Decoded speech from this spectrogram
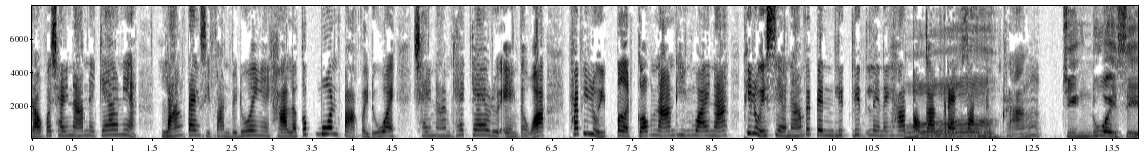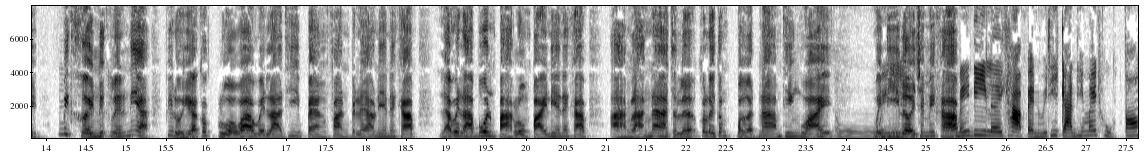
เราก็ใช้น้ำในแก้วเนี่ยล้างแปรงสีฟันไปด้วยไงคะ แล้วก็บ้วนปากไปด้วย ใช้น้ำแค่แก้วเดียวเอง แต่ว่าถ้าพี่หลุยเปิดก๊อกน้ำทิ้งไว้นะ พี่หลุยเสียน้ำไปเป็นลิตรๆเลยนะคะ ต่อการแปรงฟันหนึ่งครั้งจริงด้วยสิ ไม่เคยนึกเลยนะเนี่ย พี่หลุยส์ก็กลัวว่าเวลาที่แปรงฟันไปแล้วเนี่ยนะครับ แล้วเวลาบ้วนปากลงไปเนี่ยนะครับ อ่างล้างหน้าจะเลอะก็เลยต้องเปิดน้ำทิ้งไว้โอ้ยไม่ดีเลยใช่ไหมครับ ไม่ดีเลยค่ะ เป็นวิธีการที่ไม่ถูกต้อง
